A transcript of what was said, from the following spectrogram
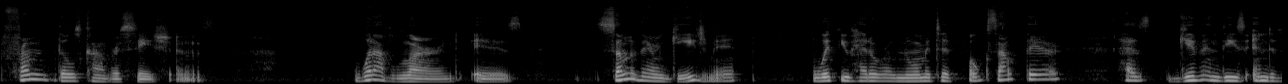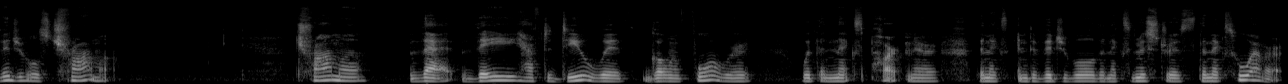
from those conversations, what I've learned is some of their engagement with you heteronormative folks out there has given these individuals trauma. Trauma that they have to deal with going forward with the next partner, the next individual, the next mistress, the next whoever.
